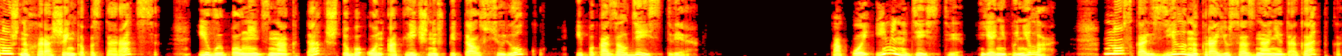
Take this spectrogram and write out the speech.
Нужно хорошенько постараться и выполнить знак так, чтобы он отлично впитал всю реку и показал действие. Какое именно действие, я не поняла, но скользила на краю сознания догадка,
